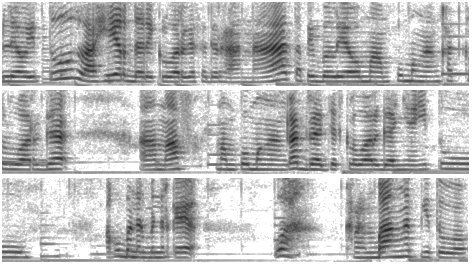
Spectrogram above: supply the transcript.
Beliau itu lahir dari keluarga sederhana, tapi beliau mampu mengangkat keluarga, uh, maaf, mampu mengangkat derajat keluarganya itu. Aku bener-bener kayak, wah, keren banget gitu loh.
